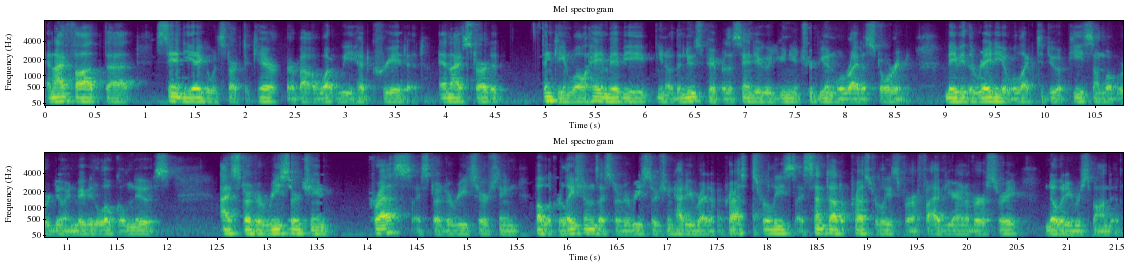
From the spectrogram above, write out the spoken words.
And I thought that San Diego would start to care about what we had created. And I started thinking, well, hey, maybe you know the newspaper, the San Diego Union Tribune, will write a story. Maybe the radio will like to do a piece on what we're doing. Maybe the local news. I started researching press. I started researching public relations. I started researching how do you write a press release. I sent out a press release for our five-year anniversary. Nobody responded.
